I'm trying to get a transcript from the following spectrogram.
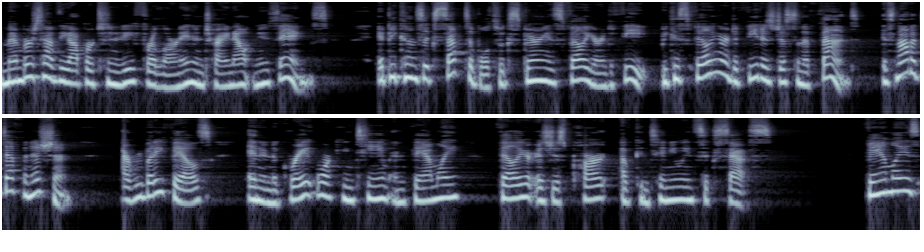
members have the opportunity for learning and trying out new things. It becomes acceptable to experience failure and defeat because failure and defeat is just an event. It's not a definition. Everybody fails. And in a great working team and family, failure is just part of continuing success. Families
